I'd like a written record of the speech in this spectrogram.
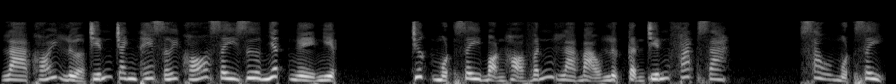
Là khói lửa chiến tranh thế giới khó dây dưa nhất nghề nghiệp. Trước một giây bọn họ vẫn là bạo lực cận chiến phát ra. Sau một giây.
